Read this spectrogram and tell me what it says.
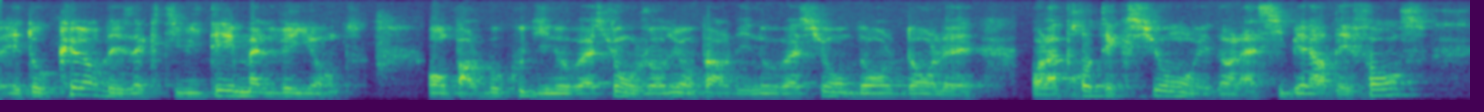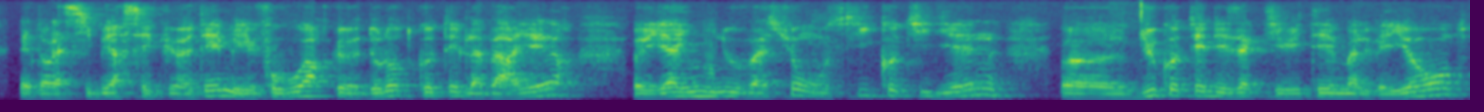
est au cœur des activités malveillantes. On parle beaucoup d'innovation, aujourd'hui on parle d'innovation dans, dans, dans la protection et dans la cyberdéfense, et dans la cybersécurité, mais il faut voir que de l'autre côté de la barrière, euh, il y a une innovation aussi quotidienne euh, du côté des activités malveillantes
